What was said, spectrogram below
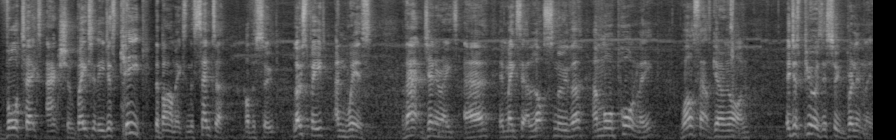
Vortex action. Basically, just keep the Bamix in the center of the soup, low speed and whiz. That generates air, it makes it a lot smoother, and more importantly, whilst that's going on, it just pures this soup brilliantly.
